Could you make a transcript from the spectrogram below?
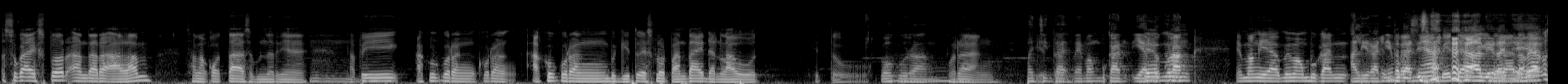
suka explore antara alam sama kota sebenarnya. Hmm. Tapi aku kurang kurang aku kurang begitu explore pantai dan laut. Gitu. Kok kurang Kurang. pecinta Gitu. memang bukan ya, Ya, kurang emang ya memang bukan alirannya bukan beda gitu. Alirannya Tapi ya. aku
